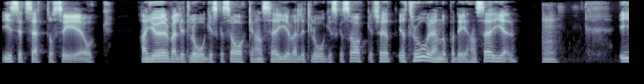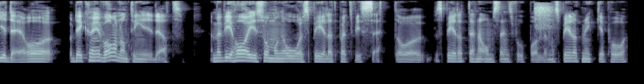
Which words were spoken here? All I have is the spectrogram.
i sitt sätt att se och han gör väldigt logiska saker, han säger väldigt logiska saker. Så jag, jag tror ändå på det han säger Mm. i det. Och, och det kan ju vara någonting i det att men vi har i så många år spelat på ett visst sätt och spelat den här omställningsfotbollen och spelat mycket på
